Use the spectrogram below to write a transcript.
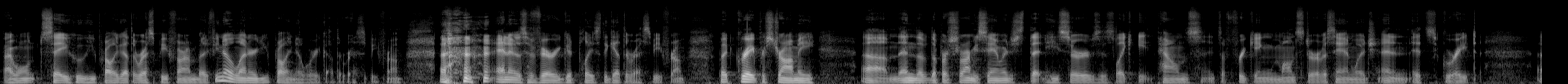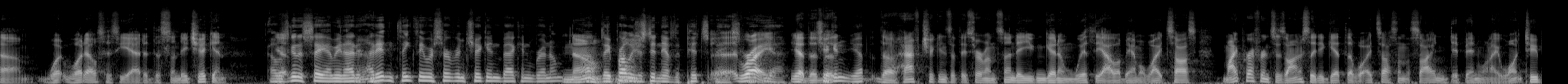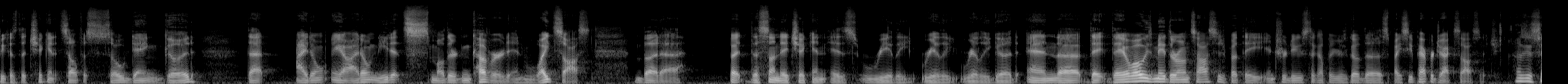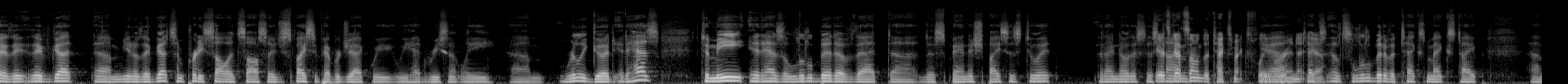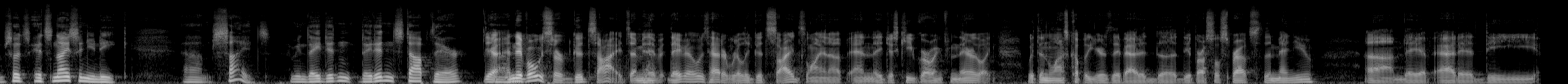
I, I won't say who he probably got the recipe from, but if you know Leonard, you probably know where he got the recipe from, and it was a very good place to get the recipe from. But great pastrami. Um, then the, the pastrami sandwich that he serves is like eight pounds. It's a freaking monster of a sandwich, and it's great. Um, what what else has he added? The Sunday chicken. I was going to say, I mean, I, I didn't think they were serving chicken back in Brenham. No, Um, they probably no. just didn't have the pit space. Uh, right. Yeah. Yeah. the, chicken. The, yep. The half chickens that they serve on Sunday, you can get them with the Alabama white sauce. My preference is honestly to get the white sauce on the side and dip in when I want to because the chicken itself is so dang good that I don't, you know, I don't need it smothered and covered in white sauce. But uh, but the Sunday chicken is really, really, really good. And uh, they they have always made their own sausage, but they introduced a couple of years ago the spicy pepper jack sausage. I was gonna say they, they've got um, you know they've got some pretty solid sausage. Spicy pepper jack we we had recently, um, really good. It has, to me, it has a little bit of that uh, the Spanish spices to it that I noticed this Yeah, it's time. It's got some of the Tex-Mex flavor yeah, in it. Tex, yeah. it's a little bit of a Tex-Mex type, um, so it's it's nice and unique. Um, sides, I mean they didn't they didn't stop there. Yeah, Um, and they've always served good sides. I mean, they've, they've always had a really good sides lineup, and they just keep growing from there. Like within the last couple of years, they've added the, the Brussels sprouts to the menu, Um, they have added the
